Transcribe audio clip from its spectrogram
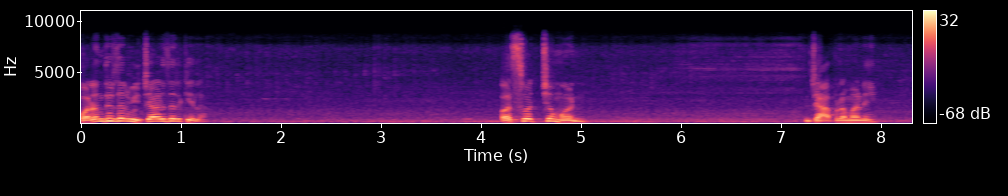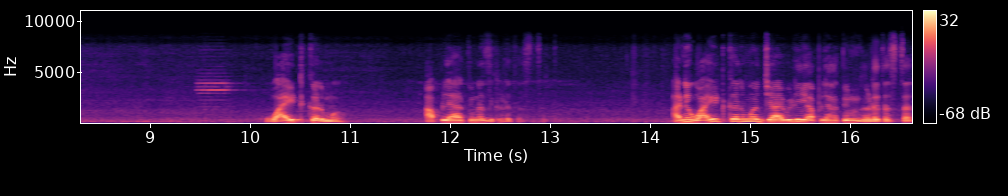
परंतु जर विचार जर केला अस्वच्छ मन ज्याप्रमाणे वाईट कर्म आपल्या हातूनच घडत असतात. आणि वाईट कर्म ज्यावेळी आपल्या हातून घडत असतात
